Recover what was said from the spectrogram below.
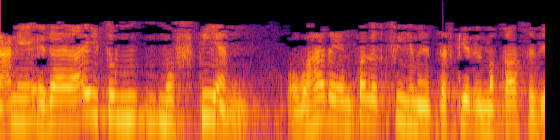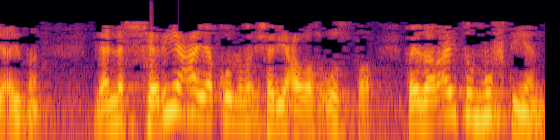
يعني إذا رأيتم مفتيا وهذا ينطلق فيه من التفكير المقاصدي أيضا. لأن الشريعة يقول شريعة وسطى. فإذا رأيتم مفتيا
